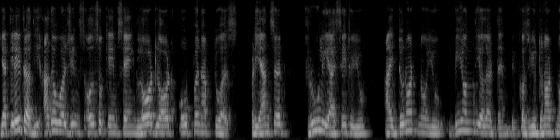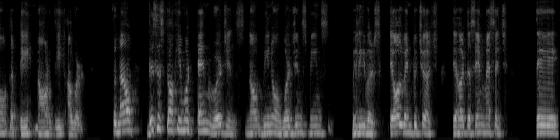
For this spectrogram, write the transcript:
Yet later the other virgins also came, saying, Lord, Lord, open up to us. But he answered, Truly I say to you, I do not know you. Be on the alert then, because you do not know the day nor the hour. So now this is talking about 10 virgins. Now we know virgins means believers. They all went to church. They heard the same message. They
